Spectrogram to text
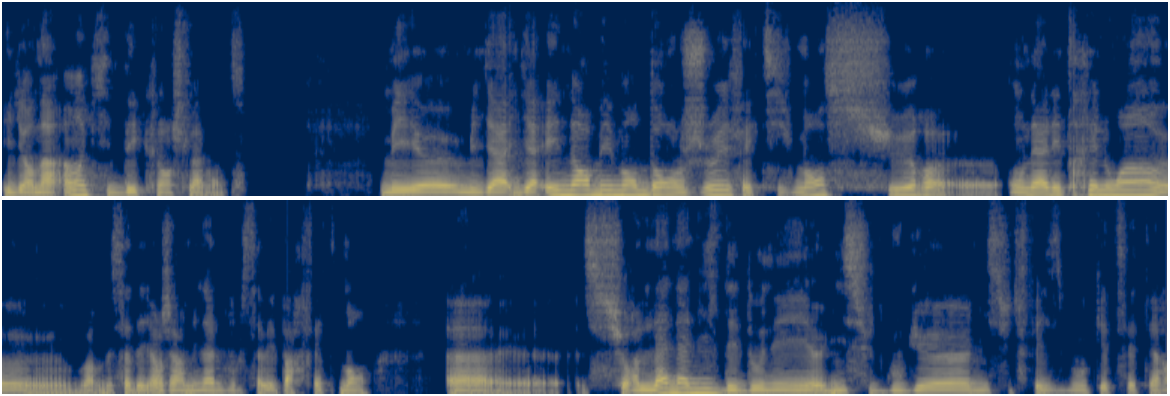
il y en a un qui déclenche la vente. Mais euh, mais il y a, y a énormément d'enjeux effectivement sur. Euh, on est allé très loin. Euh, mais ça d'ailleurs Germinal, vous le savez parfaitement. Euh, sur l'analyse des données issues de Google, issues de Facebook, etc.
